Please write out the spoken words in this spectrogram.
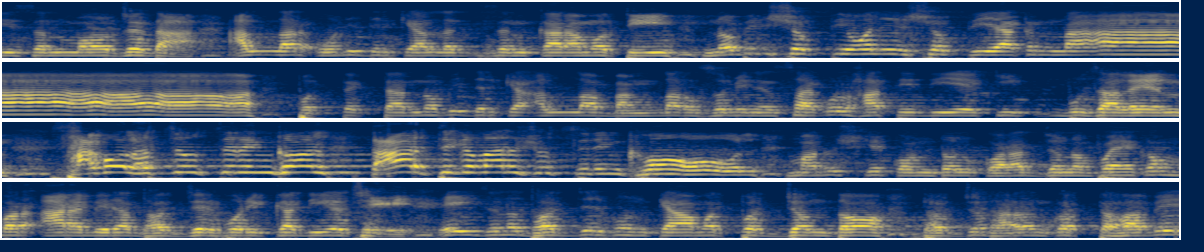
দিয়েছেন মর্যাদা, আল্লাহর অলিদেরকে আল্লাহ দিয়েছেন কারামতি, নবীর শক্তি অলির শক্তি এক না। প্রত্যেকটা নবীদেরকে আল্লাহ বাংলার জমিনে ছাগল হাতি দিয়ে কি বুঝালেন? ছাগল হচ্ছে উচ্ছৃঙ্খল, তার থেকে মানুষ উচ্ছৃঙ্খল। মানুষকে কন্ট্রোল করার জন্য পয়গম্বর আরবিরা ধৈর্যের পরীক্ষা দিয়েছে। এই জন্য ধৈর্যের গুণ কেমন পর্যন্ত ধৈর্য ধারণ করতে হবে।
